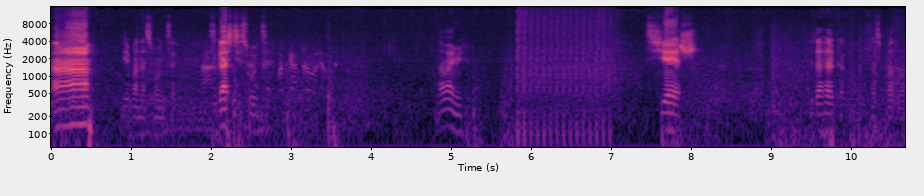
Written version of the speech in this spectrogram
A, jebane słońce. Zgaście słońce. Dawaj mi. Zjesz. I ta helka kurwa spadła.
